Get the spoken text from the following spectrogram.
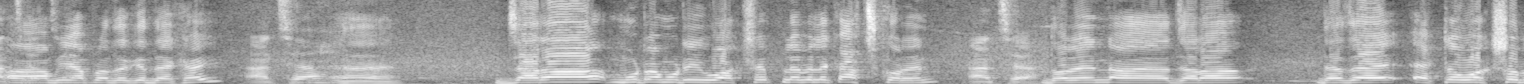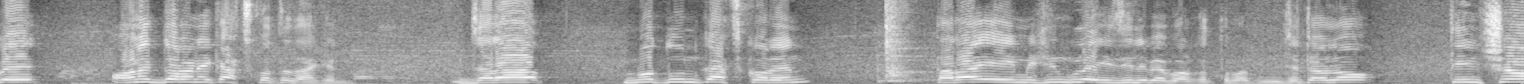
আচ্ছা, আমি আচ্ছা। আপনাদেরকে দেখাই। আচ্ছা। হ্যাঁ যারা মোটামুটি ওয়ার্কশপ লেভেলে কাজ করেন আচ্ছা। ধরেন যারা দেখা যায় একটা ওয়ার্কশপে অনেক ধরনের কাজ করতে থাকেন যারা নতুন কাজ করেন তারা এই মেশিনগুলো ইজিলি ব্যবহার করতে পারবেন। যেটা হলো তিনশো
